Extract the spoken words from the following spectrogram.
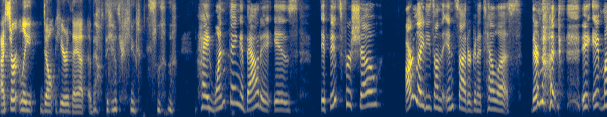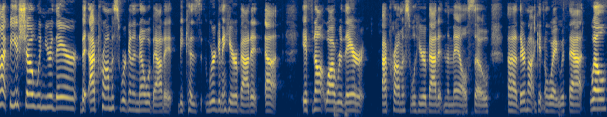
I certainly don't hear that about the other units. hey, one thing about it is if it's for show, our ladies on the inside are going to tell us. They're not, it, it, might be a show when you're there, but I promise we're going to know about it because we're going to hear about it. Uh, if not while we're there, I promise we'll hear about it in the mail. So uh, they're not getting away with that. Well,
